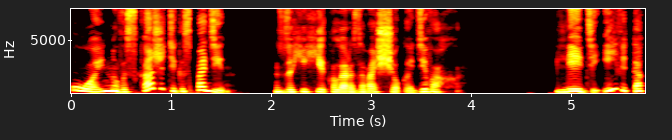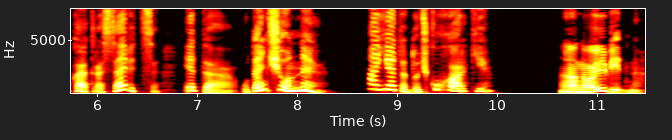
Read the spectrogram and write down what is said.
«Ой, ну вы скажете, господин?» — захихикала розовощёкая деваха. «Леди Иви такая красавица, это утонченная, а я-то дочь кухарки». «Оно и видно».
